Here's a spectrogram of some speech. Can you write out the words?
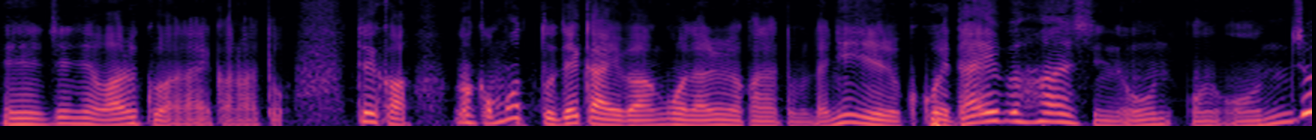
えー、全然悪くはないかなと。というか、なんかもっとでかい番号になるのかなと思ったら26、これだいぶ阪神の温情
